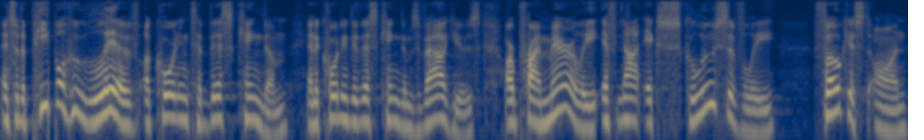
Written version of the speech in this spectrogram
And so the people who live according to this kingdom and according to this kingdom's values are primarily, if not exclusively, focused on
